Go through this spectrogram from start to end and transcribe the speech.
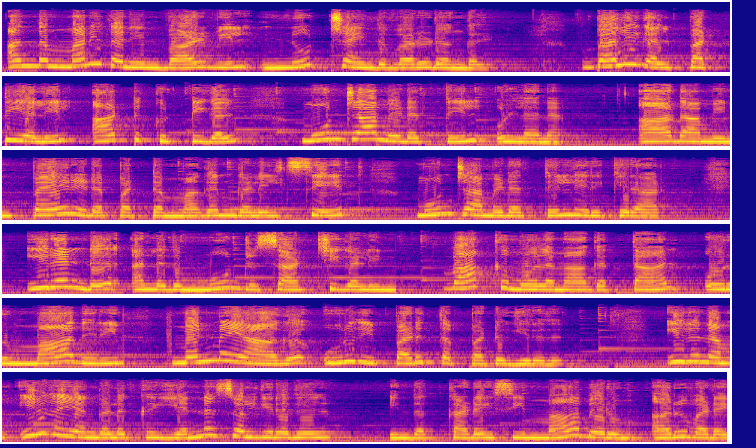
அந்த மனிதனின் வாழ்வில் நூற்றைந்து வருடங்கள். பலிகள் பட்டியலில் ஆட்டுக்குட்டிகள் மூன்றாம் இடத்தில் உள்ளன. ஆதாமின் பெயரிடப்பட்ட மகன்களில் சேத் மூன்றாம் இடத்தில் இருக்கிறார். இரண்டு அல்லது மூன்று சாட்சிகளின் வாக்கு மூலமாகத்தான் ஒரு மாதிரி மென்மையாக உறுதிப்படுத்தப்படுகிறது. இது நம் இருதயங்களுக்கு என்ன சொல்கிறது? இந்த கடைசி மாபெரும் அறுவடை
